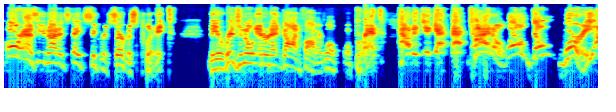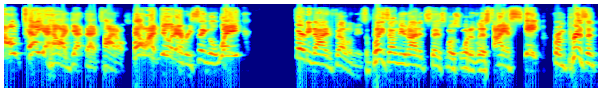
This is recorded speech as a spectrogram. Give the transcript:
Or as the United States Secret Service put it, the original internet godfather. Well, well, Brett, how did you get that title? Well, don't worry. I'll tell you how I get that title. Hell, I do it every single week. 39 felonies, a place on the United States most wanted list. I escaped from prison.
